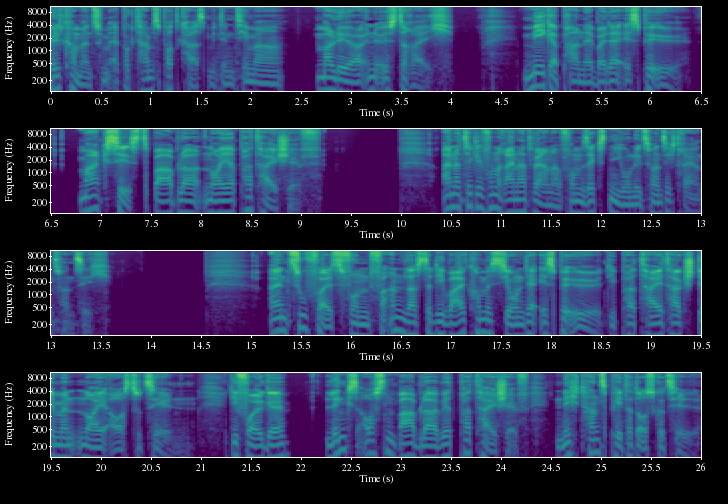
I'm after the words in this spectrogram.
Willkommen zum Epoch Times Podcast mit dem Thema Malheur in Österreich. Megapanne bei der SPÖ. Marxist Babler neuer Parteichef. Ein Artikel von Reinhard Werner vom 6. Juni 2023. Ein Zufallsfund veranlasste die Wahlkommission der SPÖ, die Parteitagsstimmen neu auszuzählen. Die Folge: Linksaußen Babler wird Parteichef, nicht Hans-Peter Doskozil.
